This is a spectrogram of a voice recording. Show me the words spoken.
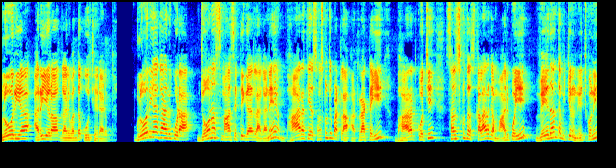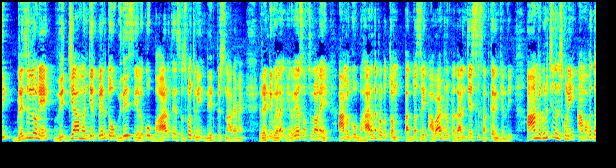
గ్లోరియా అరియరా గారి వద్దకు చేరాడు. గ్లోరియా గారు కూడా జోనస్ మాసెట్టి గారి లాగానే భారతీయ సంస్కృతి పట్ల అట్రాక్ట్ అయ్యి భారత్కు వచ్చి సంస్కృత స్కలార్గా మారిపోయి వేదాంత విద్యను నేర్చుకొని బ్రెజిల్లోనే విద్యా మంజర్ పేరుతో విదేశీయులకు భారతీయ సంస్కృతిని నేర్పిస్తున్నారు ఆమె రెండు వేల ఇరవై సంవత్సరంలోనే ఆమెకు భారత ప్రభుత్వం పద్మశ్రీ అవార్డును ప్రదానం చేసి సత్కరించింది. ఆమె గురించి తెలుసుకుని ఆమె వద్ద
